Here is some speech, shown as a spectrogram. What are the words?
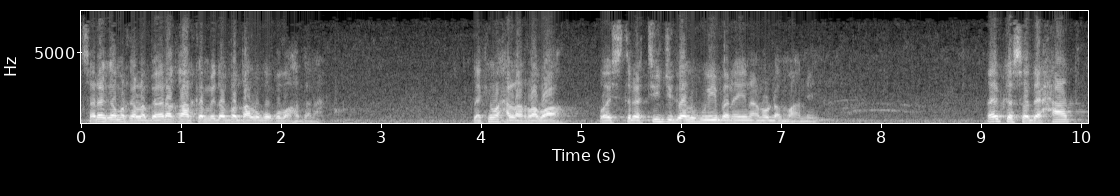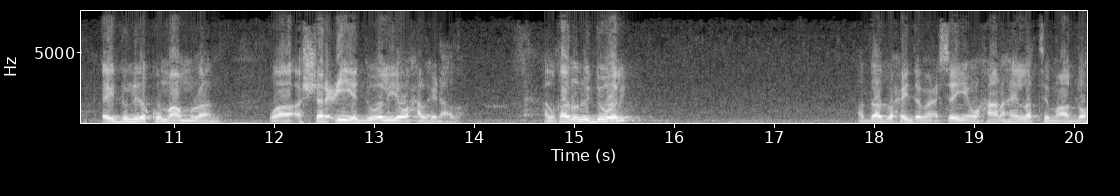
sareenka marka la beero qaar ka mida baddaa lagu qubo haddana. Laakiin waxaa la rabaa waa strategical wiibana inaanu dhammaanin. Qaybka saddexaad ay dunida ku maamulaan waa asharciya duwaliya waxaa la yidhaahdo. Alqanuun duwali. Haddaad waxay damacsan yihiin waxaan ahayn la timaado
